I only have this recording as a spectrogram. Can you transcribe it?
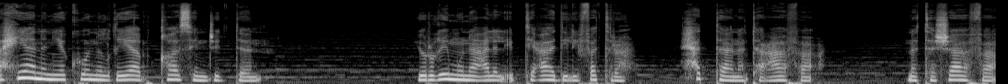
أحيانا يكون الغياب قاس جدا. يرغمنا على الابتعاد لفترة حتى نتعافى نتشافى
